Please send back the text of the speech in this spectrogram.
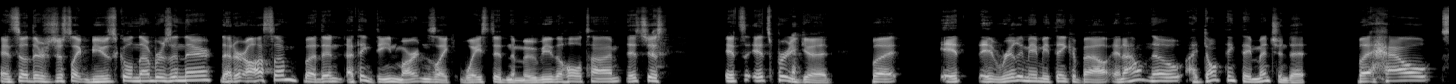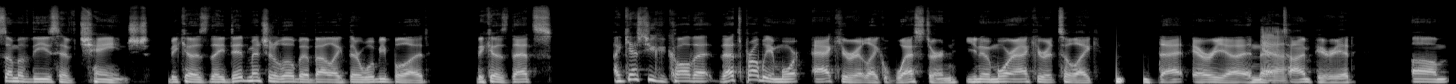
And so there's just like musical numbers in there that are awesome. But then I think Dean Martin's like wasted in the movie the whole time. It's just it's it's pretty good. But it it really made me think about, and I don't know, I don't think they mentioned it, but how some of these have changed because they did mention a little bit about like there will be blood because that's I guess you could call that that's probably a more accurate like western, you know, more accurate to like that area and that Yeah. time period. Um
